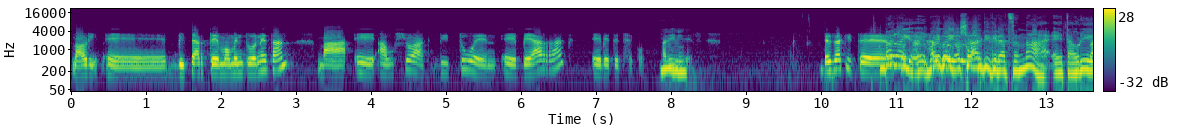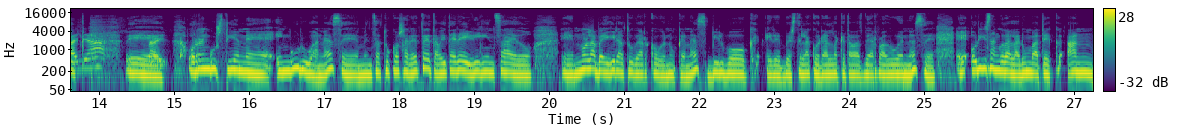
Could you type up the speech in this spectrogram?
ba hori, e, bitarte momentu honetan, ba, e, auzoak dituen e, beharrak e, betetzeko, mhm. adibidez. Mm Ez dakite... Bai, bai, bai, bai, bai, oso argi geratzen da, eta hori Baina, e, bai. horren guztien e, inguruan, ez, e, mentzatuko zarete, eta baita ere irigintza edo e, nola begiratu beharko genuken, ez, Bilbok ere bestelako eraldaketa bat behar baduen, ez, e, hori izango da larun batek han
